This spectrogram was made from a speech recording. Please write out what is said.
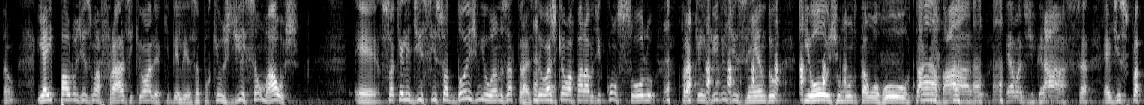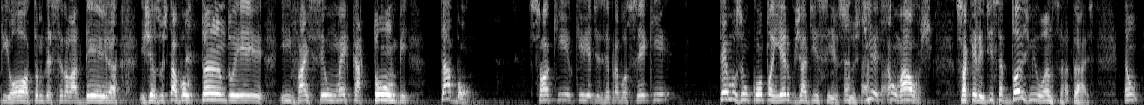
Então, e aí Paulo diz uma frase que, olha, que beleza, porque os dias são maus. É, só que ele disse isso há dois mil anos atrás. Então eu acho que é uma palavra de consolo para quem vive dizendo que hoje o mundo está um horror, está acabado, é uma desgraça, é disso para pior, estamos descendo a ladeira e Jesus está voltando e, e vai ser uma hecatombe. Tá bom. Só que eu queria dizer para você que temos um companheiro que já disse isso. Os dias são maus. Só que ele disse há dois mil anos atrás. Então,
